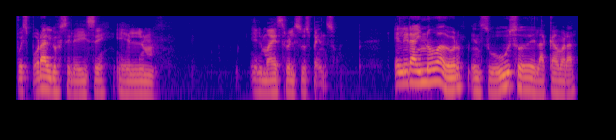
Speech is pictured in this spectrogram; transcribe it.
pues por algo se le dice el, el maestro del suspenso. Él era innovador en su uso de la cámara,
